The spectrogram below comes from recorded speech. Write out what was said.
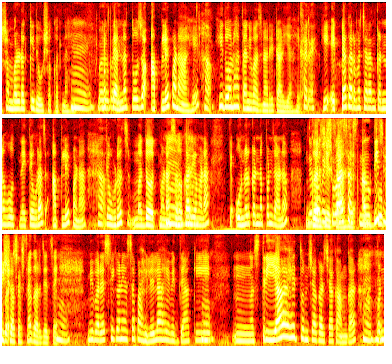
शंभर टक्के देऊ शकत नाही मग त्यांना तो जो आपलेपणा आहे हा. दोन हातांनी वाजणारी टाळी आहे. ही एकट्या कर्मचाऱ्यांकडनं होत नाही तेवढाच आपलेपणा. तेवढंच मदत म्हणा सहकार्य म्हणा ते ओनरकडनं पण जाणं म्हणजे गरजेचं आहे अगदीच विश्वास असणं. गरजेचं आहे. मी बऱ्याच ठिकाणी असं पाहिलेलं आहे विद्या की स्त्रिया आहेत तुमच्याकडच्या कामगार पण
